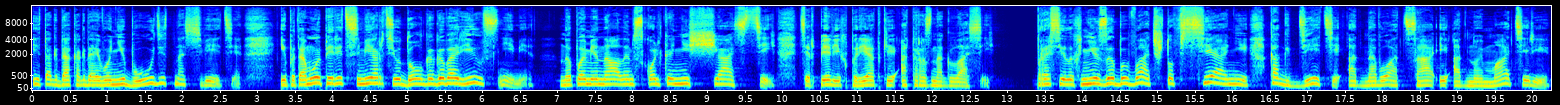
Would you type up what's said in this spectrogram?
и тогда, когда его не будет на свете, и потому перед смертью долго говорил с ними, напоминал им, сколько несчастий терпели их предки от разногласий просил их не забывать, что все они, как дети одного отца и одной матери,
